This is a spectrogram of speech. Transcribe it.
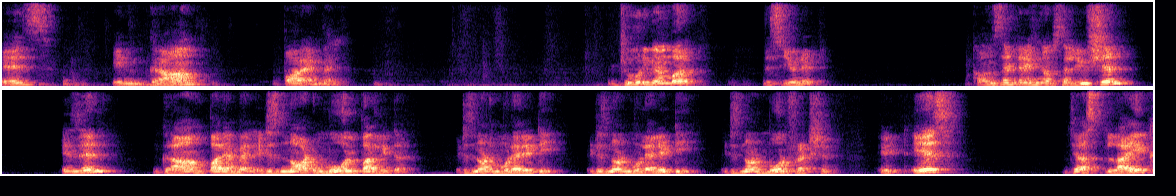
is in gram per ml do remember this unit concentration of solution is in gram per ml. It is not mole per liter. It is not molarity. It is not molality. It is not mole fraction. It is just like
